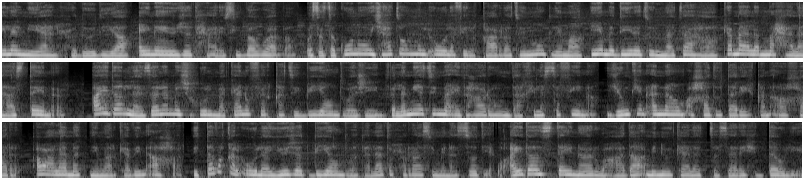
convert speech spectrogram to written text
إلى المياه الحدودية أين يوجد حارس البوابة. وستكون وجهتهم الأولى في القارة المظلمة هي مدينة المتاهة كما لمح لها ستينر. أيضا لا زال مجهول مكان فرقة بيوند وجين فلم يتم إظهارهم داخل السفينة. يمكن أنهم أخذوا طريقا آخر أو على متن مركب آخر. في الطبقة الأولى يوجد بيوند وثلاث حراس من الزودياك وأيضا ستينر وأعضاء من وكالة التساريح الدولية.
